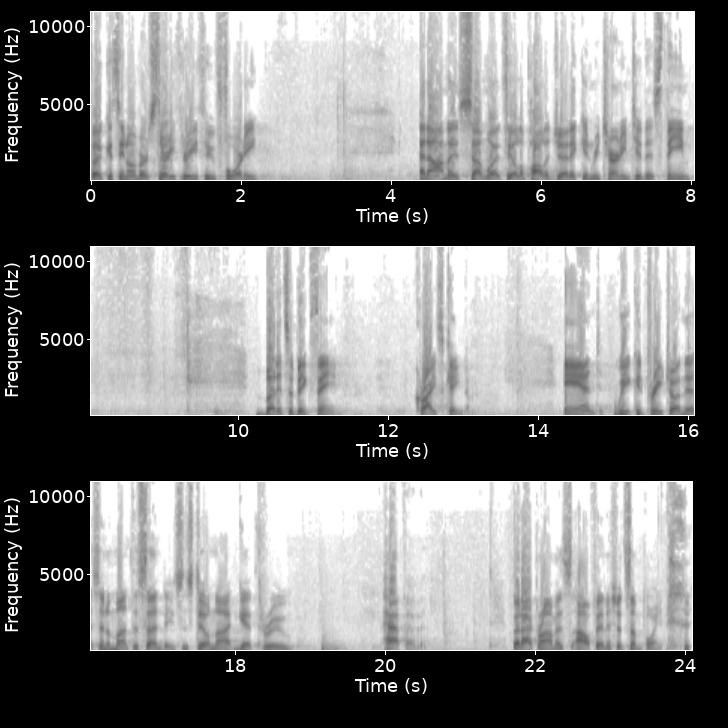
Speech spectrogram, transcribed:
focusing on verse 33 through 40. And I almost somewhat feel apologetic in returning to this theme, but it's a big theme Christ's kingdom. And we could preach on this in a month of Sundays and still not get through half of it. But I promise I'll finish at some point.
